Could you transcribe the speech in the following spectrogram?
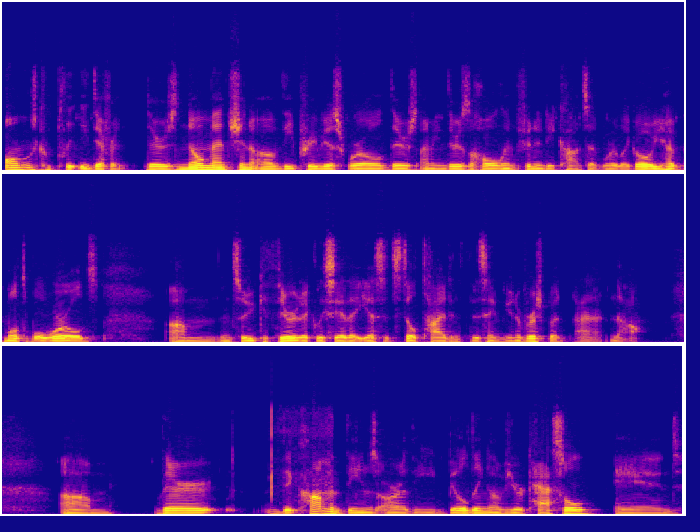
almost completely different. There's no mention of the previous world. There's I mean there's a whole infinity concept where like oh you have multiple worlds, Um, and so you could theoretically say that yes, it's still tied into the same universe, but uh, no. Um, there, the common themes are the building of your castle and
